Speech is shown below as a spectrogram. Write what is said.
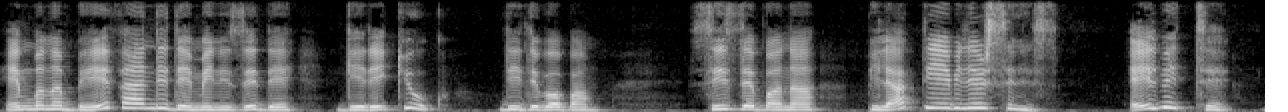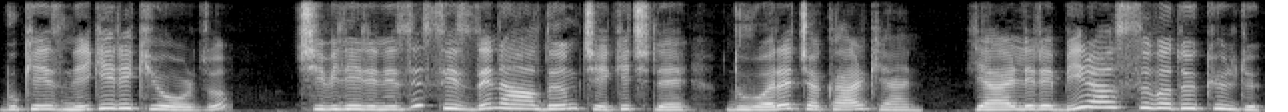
Hem bana beyefendi demenize de gerek yok, dedi babam. Siz de bana plak diyebilirsiniz. Elbette bu kez ne gerekiyordu? Çivilerinizi sizden aldığım çekiçle duvara çakarken yerlere biraz sıva döküldü.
